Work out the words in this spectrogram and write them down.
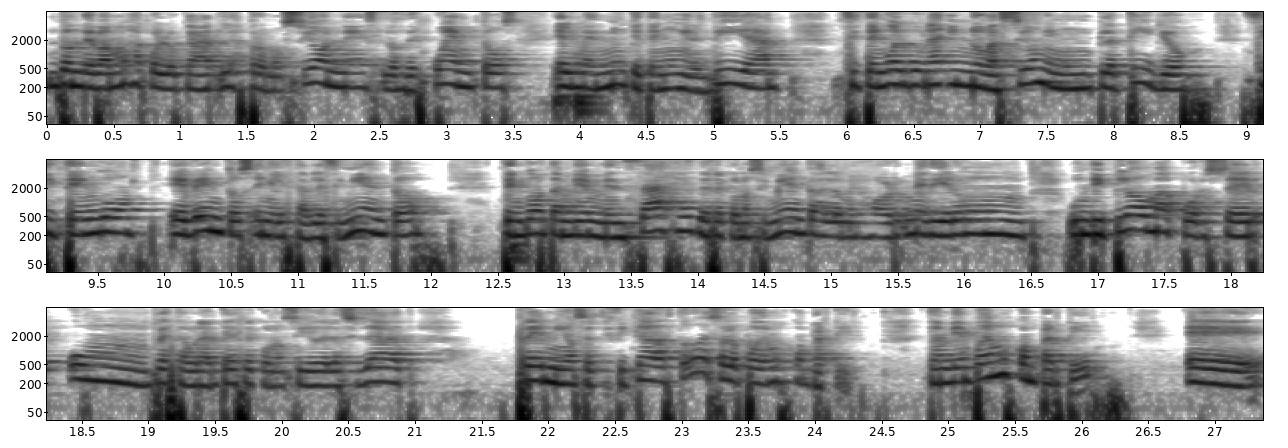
donde vamos a colocar las promociones, los descuentos, el menú que tengo en el día, si tengo alguna innovación en un platillo, si tengo eventos en el establecimiento, tengo también mensajes de reconocimientos, a lo mejor me dieron un, diploma por ser un restaurante reconocido de la ciudad, premios, certificados, todo eso lo podemos compartir. También podemos compartir eh,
